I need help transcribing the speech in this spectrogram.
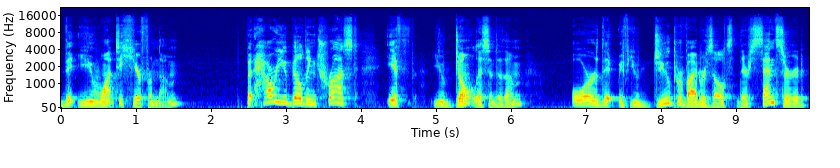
that you want to hear from them, but how are you building trust if you don't listen to them, or that if you do provide results, they're censored?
